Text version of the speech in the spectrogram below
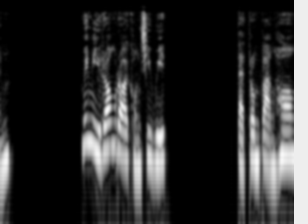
ง ไม่มีร่องรอยของชีวิต แต่ตรงกลางห้อง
